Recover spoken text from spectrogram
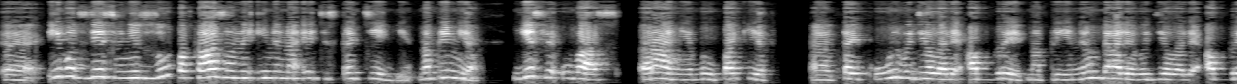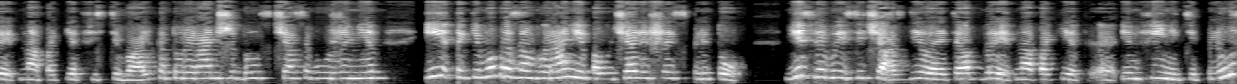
Э, и вот здесь внизу показаны именно эти стратегии. Например, если у вас ранее был пакет э, Тайкун, вы делали апгрейд на премиум, далее вы делали апгрейд на пакет Фестиваль, который раньше был, сейчас его уже нет, и таким образом вы ранее получали 6 сплитов. Если вы сейчас делаете апгрейд на пакет э, Infinity Plus,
